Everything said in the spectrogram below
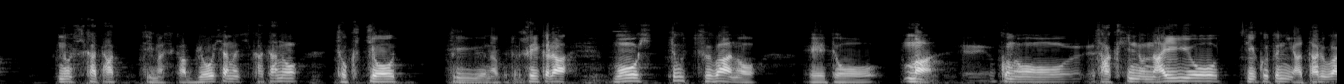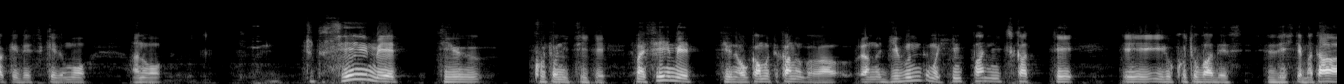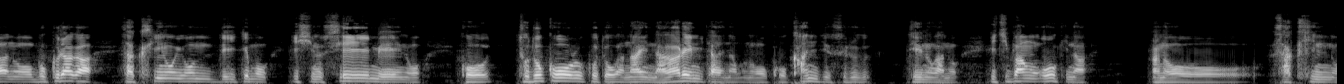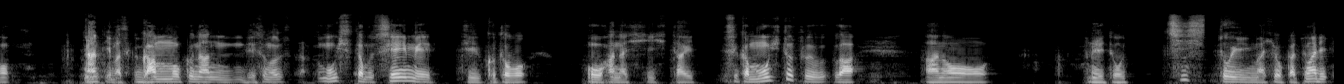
の仕方って言いますか、描写の仕方の特徴っていうようなこと。それから、もう一つは、あの、えっ、ー、と、まあ、この作品の内容っていうことに当たるわけですけども、あの、ちょっと生命っていうことについて、つまり生命っていうのは岡本かの子が、あの、自分でも頻繁に使っている言葉です、でして、また、あの、僕らが作品を読んでいても、一種の生命の、こう、滞ることがない流れみたいなものをこう感受するっていうのが、あの、一番大きな、あのー、作品の、なんて言いますか、眼目なんで、その、もう一つ多分生命っていうことをお話ししたい。それからもう一つは、あのー、えっ、ー、と、知識と言いましょうか。つまり、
